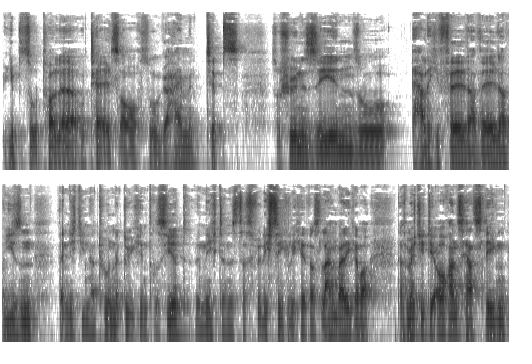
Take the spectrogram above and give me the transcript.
Gibt es so tolle Hotels auch, so geheime Tipps, so schöne Seen, so herrliche Felder, Wälder, Wiesen, wenn dich die Natur natürlich interessiert. Wenn nicht, dann ist das für dich sicherlich etwas langweilig, aber das möchte ich dir auch ans Herz legen.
